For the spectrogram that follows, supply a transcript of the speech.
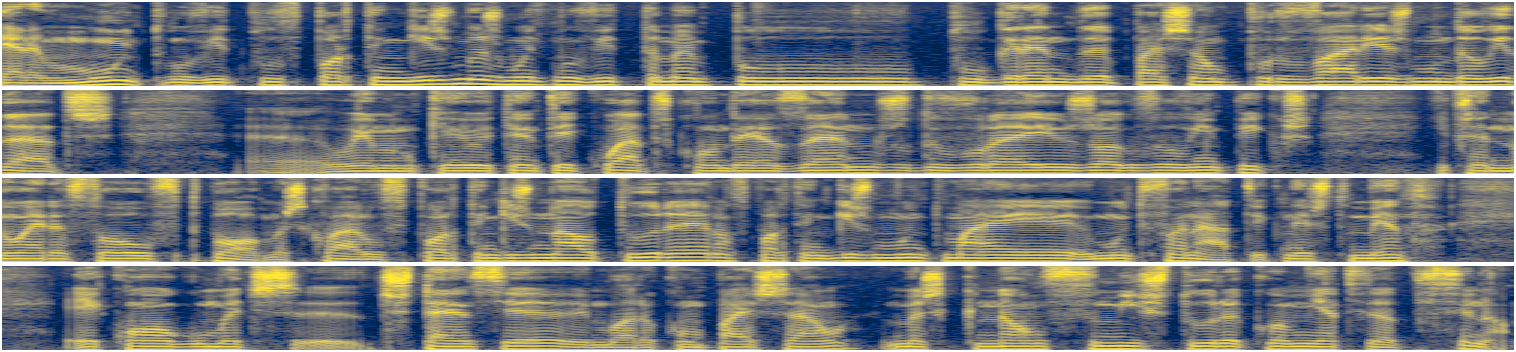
Era muito movido pelo Sportingismo, mas muito movido também pelo, pelo grande paixão por várias modalidades. Uh, Lembro-me que em 84, com 10 anos, devorei os Jogos Olímpicos e, portanto, não era só o futebol, mas, claro, o Sportingismo na altura era um Sportingismo muito, mais, muito fanático. Neste momento é com alguma distância, embora com paixão, mas que não se mistura com a minha atividade profissional.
